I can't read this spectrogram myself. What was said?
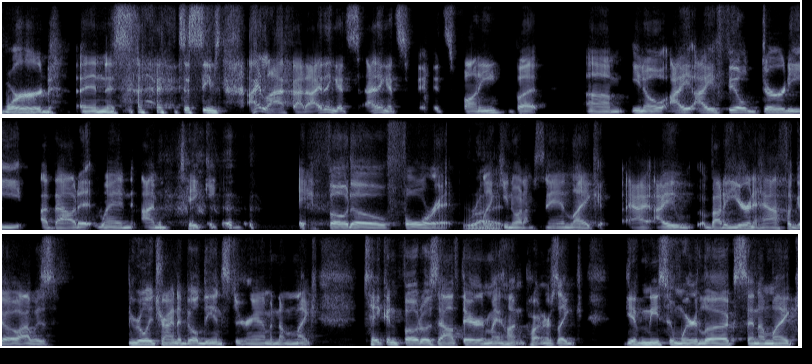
word, and it just seems. I laugh at it. I think it's I think it's it's funny, but um, you know, I, I feel dirty about it when I'm taking a photo for it. Right. Like, you know what I'm saying? Like I, I about a year and a half ago, I was really trying to build the Instagram and I'm like taking photos out there and my hunting partner's like giving me some weird looks. And I'm like,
